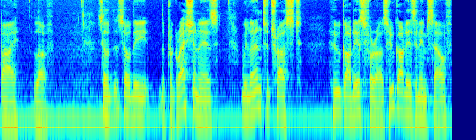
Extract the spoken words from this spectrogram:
by love. So, so the, the progression is we learn to trust who God is for us, who God is in Himself,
